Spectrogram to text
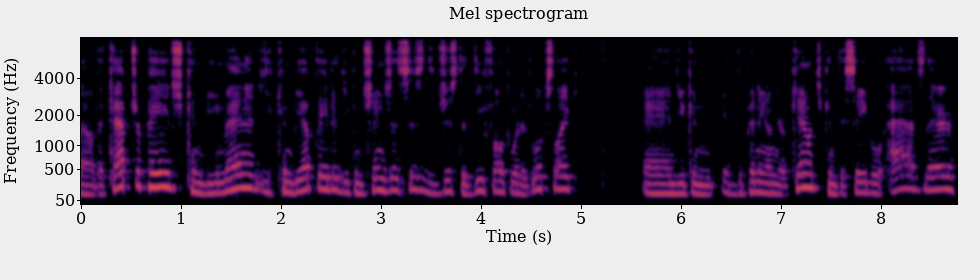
Now the capture page can be managed it can be updated you can change this this is just a default what it looks like. And you can depending on your account you can disable ads there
